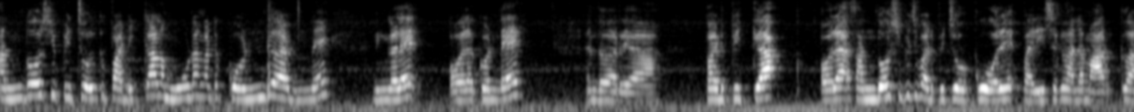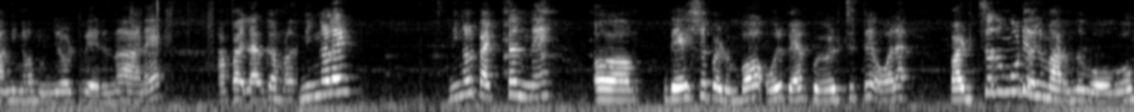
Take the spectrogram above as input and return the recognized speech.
സന്തോഷിപ്പിച്ച് ഓർക്ക് പഠിക്കാനുള്ള മൂടങ്ങോട്ട് കൊണ്ടു നടന്ന് നിങ്ങളെ ഓലെ കൊണ്ട് എന്താ പറയുക പഠിപ്പിക്കുക ഓലെ സന്തോഷിപ്പിച്ച് പഠിപ്പിച്ച് നോക്കും ഓലെ പരീക്ഷയ്ക്ക് നല്ല മാർക്ക് വാങ്ങി നിങ്ങളെ മുന്നിലോട്ട് വരുന്നതാണ്. അപ്പം എല്ലാവർക്കും നമ്മൾ നിങ്ങളെ നിങ്ങൾ പെട്ടെന്ന് ദേഷ്യപ്പെടുമ്പോൾ ഒരു വേം പേടിച്ചിട്ട് ഓലെ പഠിച്ചതും കൂടി ഓൽ മറന്നു പോകും.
